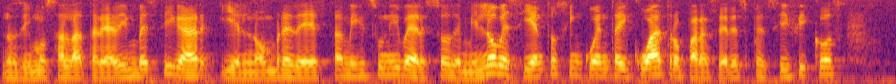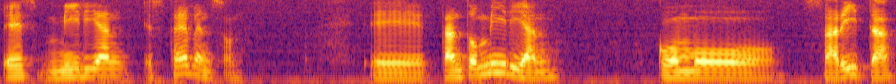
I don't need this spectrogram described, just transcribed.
nos dimos a la tarea de investigar y el nombre de esta Miss Universo de 1954, para ser específicos, es Miriam Stevenson. Eh, tanto Miriam como Sarita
